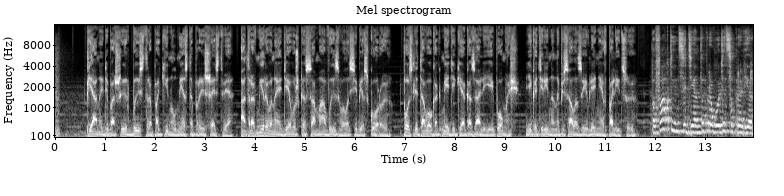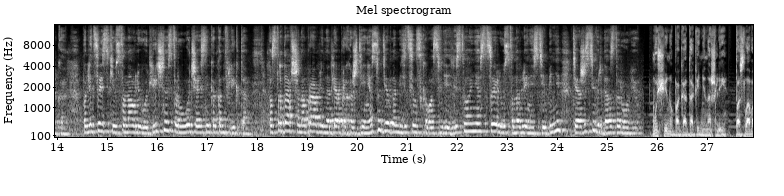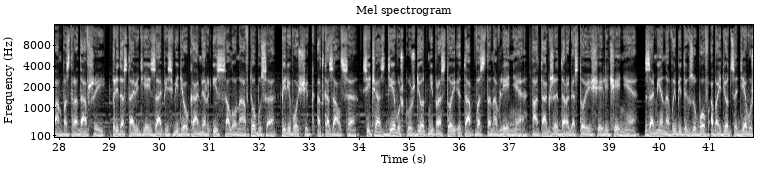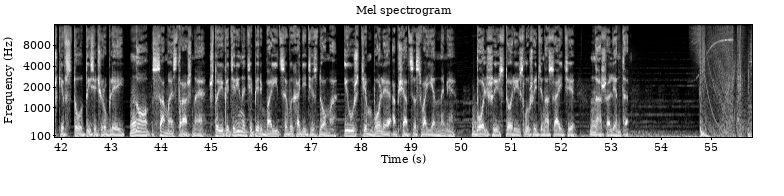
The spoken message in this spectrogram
Пьяный дебошир быстро покинул место происшествия, а травмированная девушка сама вызвала себе скорую. После того, как медики оказали ей помощь, Екатерина написала заявление в полицию. По факту инцидента проводится проверка. Полицейские устанавливают личность второго участника конфликта. Пострадавшая направлена для прохождения судебно-медицинского освидетельствования с целью установления степени тяжести вреда здоровью. Мужчину пока так и не нашли. По словам пострадавшей, предоставить ей запись видеокамер из салона автобуса перевозчик отказался. Сейчас девушку ждет непростой этап восстановления, а также дорогостоящее лечение. Замена выбитых зубов обойдется девушке в 100 тысяч рублей. Но самое страшное, что Екатерина теперь боится выходить из дома и уж тем более общаться с военными. Больше историй слушайте на сайте «Наша лента».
